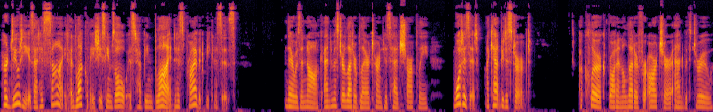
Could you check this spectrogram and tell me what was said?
Her duty is at his side, and luckily she seems always to have been blind to his private weaknesses." There was a knock, and Mr. Letterblair turned his head sharply. "What is it? I can't be disturbed." A clerk brought in a letter for Archer and withdrew.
